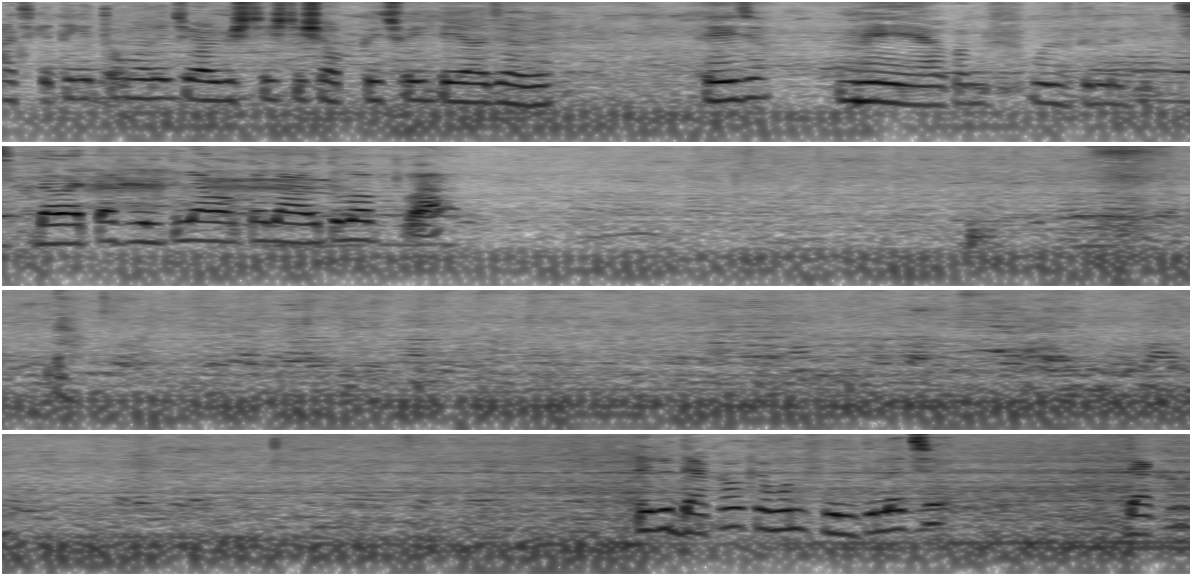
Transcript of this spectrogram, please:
আজকে থেকে তোমাদের জল বৃষ্টি সব কিছুই দেওয়া যাবে। এই যে। মেয়ে এখন ফুল তুলে দিচ্ছে। দাও একটা ফুল তুলে আমাকে দাও তো বাপ্পা। একটু দেখাও কেমন ফুল তুলেছে। দেখো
